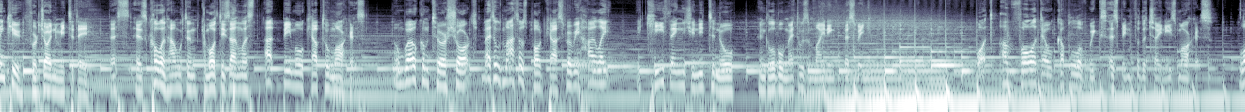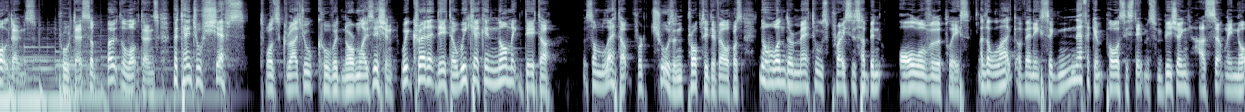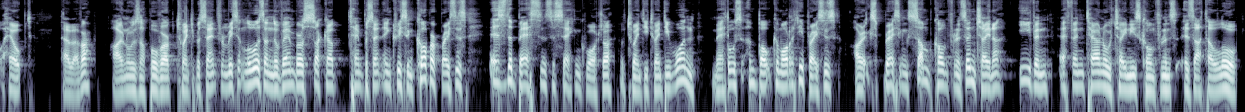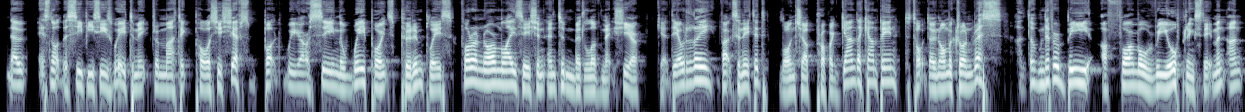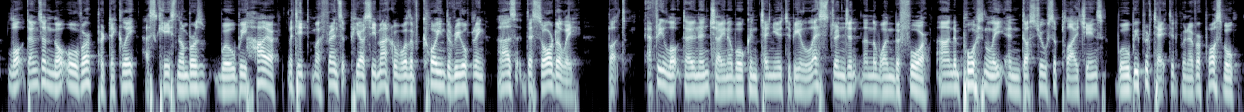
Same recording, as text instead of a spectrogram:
Thank you for joining me today. This is Colin Hamilton, Commodities Analyst at BMO Capital Markets, and welcome to our short Metals Matters podcast where we highlight the key things you need to know in global metals and mining this week. What a volatile couple of weeks has been for the Chinese markets. Lockdowns, protests about the lockdowns, potential shifts towards gradual COVID normalisation, weak credit data, weak economic data, but some let up for chosen property developers. No wonder metals prices have been all over the place, and the lack of any significant policy statements from Beijing has certainly not helped. However, iron is up over 20% from recent lows, and November's circa 10% increase in copper prices is the best since the second quarter of 2021. Metals and bulk commodity prices are expressing some confidence in China, even if internal Chinese confidence is at a low. Now, it's not the CPC's way to make dramatic policy shifts, but we are seeing the waypoints put in place for a normalisation into middle of next year. Get the elderly vaccinated, launch a propaganda campaign to talk down Omicron risks, and there'll never be a formal reopening statement, and lockdowns are not over, particularly as case numbers will be higher. Indeed, my friends at PRC Macro will have coined the reopening as disorderly. But every lockdown in China will continue to be less stringent than the one before, and importantly, industrial supply chains will be protected whenever possible.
